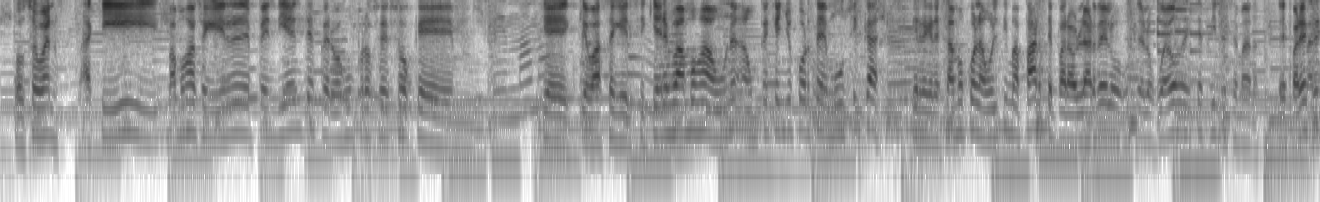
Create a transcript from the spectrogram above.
Entonces, bueno, aquí vamos a seguir eh, pendientes, pero es un proceso que, que, va a seguir. Si quieres, vamos a, una, a un pequeño corte de música y regresamos con la última parte para hablar de los, de los juegos de este fin de semana. ¿Les parece?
